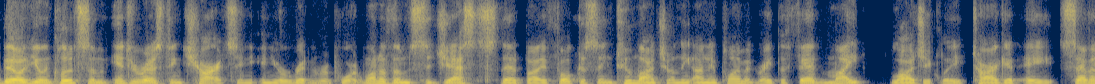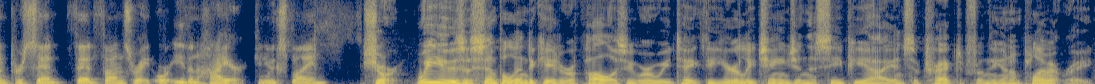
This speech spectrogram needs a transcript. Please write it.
Bill, you include some interesting charts in, in your written report. One of them suggests that by focusing too much on the unemployment rate, the Fed might logically target a 7% Fed funds rate or even higher. Can you explain? Sure. We use a simple indicator of policy where we take the yearly change in the CPI and subtract it from the unemployment rate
